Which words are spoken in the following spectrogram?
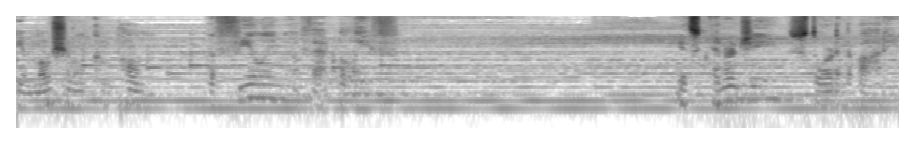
the emotional component, the feeling of that belief. It's energy stored in the body.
